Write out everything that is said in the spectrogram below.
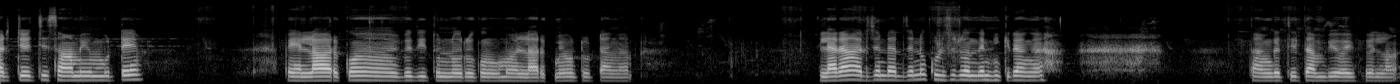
அடித்து வச்சு சாமி கும்பிட்டு இப்போ எல்லாருக்கும் விபூதி துண்ணூறு குங்குமம் எல்லாருக்குமே விட்டு விட்டாங்க. எல்லோரும் அர்ஜென்ட் அர்ஜென்ட்னு குளிச்சுட்டு வந்து நிற்கிறாங்க தங்கச்சி தம்பி ஒய்ஃப் எல்லாம்.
